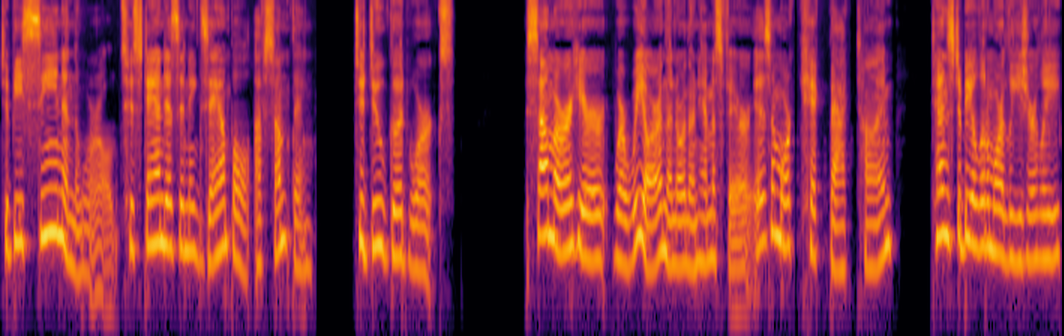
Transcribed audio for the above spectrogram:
to be seen in the world, to stand as an example of something, to do good works. Summer here where we are in the Northern Hemisphere is a more kickback time, tends to be a little more leisurely,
